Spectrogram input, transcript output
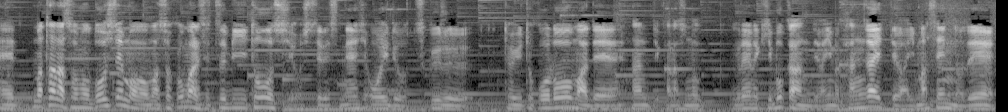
えー、まあ、ただそのどうしても、まあ、そこまで設備投資をしてですねオイルを作るというところまで何て言うかなそのぐらいの規模感では今考えてはいませんので、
